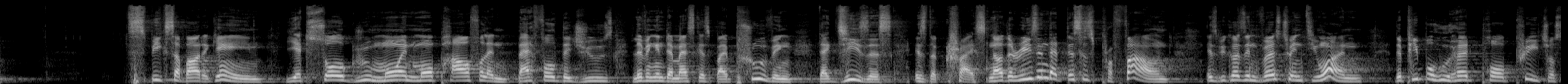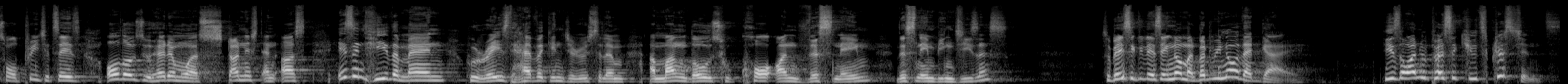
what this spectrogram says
speaks about again, yet Saul grew more and more powerful and baffled the Jews living in Damascus by proving that Jesus is the Christ. Now, the reason that this is profound is because in verse 21, the people who heard Paul preach or Saul preach, it says, all those who heard him were astonished and asked, Isn't he the man who raised havoc in Jerusalem among those who call on this name, this name being Jesus? So basically, they're saying, No, man, but we know that guy. He's the one who persecutes Christians.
